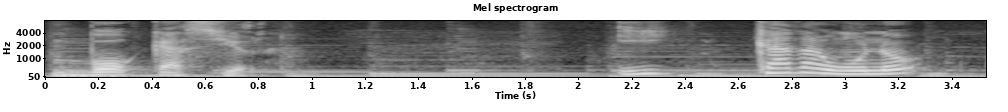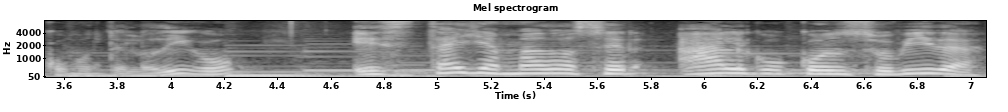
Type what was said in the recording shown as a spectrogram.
vocación. Y cada uno, como te lo digo, está llamado a hacer algo con su vida.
